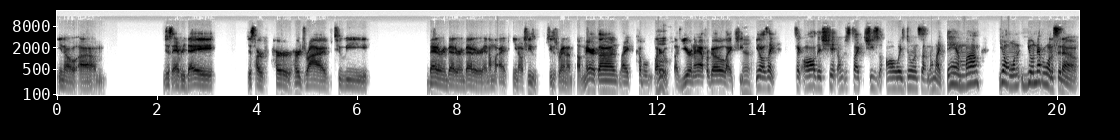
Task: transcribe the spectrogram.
You know, um, just every day, just her her her drive to be better and better and better. And I'm like, you know, she's she just ran a, a marathon like a couple like Ooh. a year and a half ago. Like she, yeah. you know, it's like it's like all this shit. I'm just like, she's always doing something. I'm like, damn, mom, you don't want to, you'll never want to sit down.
